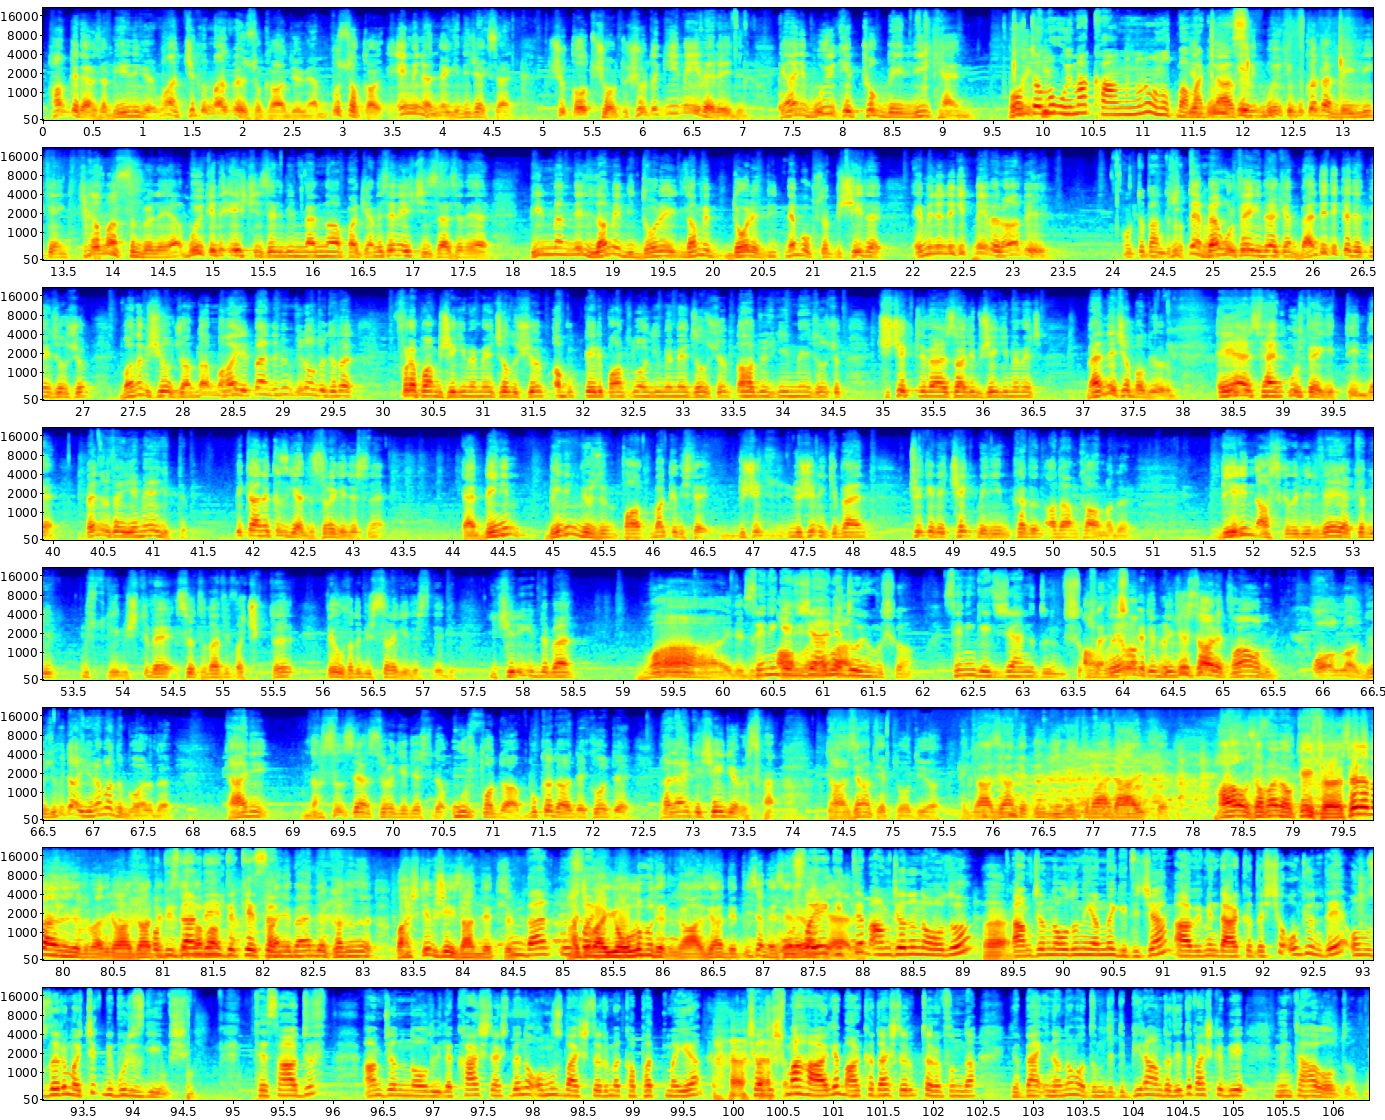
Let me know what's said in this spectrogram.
Hakikaten mesela birini görüyorum. Ulan çıkılmaz böyle sokağa diyorum yani. Bu sokak Eminönü'ne gideceksen şu kot şortu şurada giymeyi vereydin. Yani bu ülke çok belliyken Ortama ülke- uymak kanununu Ya unutmamak bu, lazım. ülke, bu ülke bu kadar belliyken çıkamazsın böyle ya. Bu ülkede eşcinseli bilmem ne yaparken ve sen eşcinselsen eğer bilmem ne lame bir dore, lame dore bir, ne boksa bir şeyle Eminönü'ne gitmeyi ver abi. Orada ben de Gitme ben Urfa'ya giderken ben de dikkat etmeye çalışıyorum. Bana bir şey olacağından mı? Hayır ben de mümkün olduğu kadar frapan bir şey giymemeye çalışıyorum. Abuk deri pantolon giymemeye çalışıyorum. Daha düz giyinmeye çalışıyorum. Çiçekli ver sadece bir şey giymemeye Ben de çabalıyorum. Eğer sen Urfa'ya gittiğinde, ben Urfa'ya yemeğe gittim. Bir tane kız geldi sıra gecesine. Yani benim benim gözüm fal- bakın işte düşün, düşünün ki ben Türkiye'de çekmediğim kadın adam kalmadı. Derin askılı bir V yaka bir üst giymişti ve sırtı da hafif açıktı ve Urfa'da bir sıra gecesi dedi. İçeri girdi ben vay dedim. Senin Ablaya geleceğini bak. duymuş o. Senin geleceğini duymuş. o Ablaya bence. bak ya ne cesaret falan oldum. Allah gözümü de ayıramadım bu arada. Yani nasıl sen sıra gecesinde Urfa'da bu kadar dekolte. Yani herkes şey diyor mesela Gaziantep'li o diyor. Yani Gaziantep'li'nin giyme ihtimali daha yüksek. Ha o zaman okey söylesene ben de dedim hadi Gaziantep'li O bizden değildir kesin. Hani ben de kadını başka bir şey zannettim. Şimdi ben Urfa- Acaba yollu mu dedim Gaziantep'liyse mesele Urfa'ya yok yani. gittim amcanın oğlu. He. Amcanın oğlunun yanına gideceğim. Abimin de arkadaşı. O gün de omuzlarım açık bir bluz giymişim. Tesadüf amcanın oğluyla karşılaştım. Ben o omuz başlarımı kapatmaya çalışma halim arkadaşlarım tarafından. Ya ben inanamadım dedi. Bir anda dedi başka bir münteha oldu.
